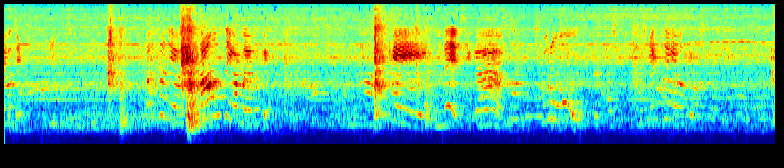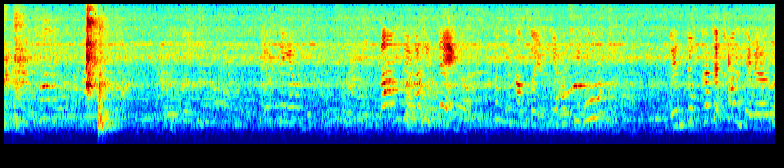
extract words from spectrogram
해보세요. 천천히 해보세요. 다운스윙 한번 해보세요. 오케이. 근데 지금 주로 다시, 백스윙 해보세요. 백스윙 해보세요. 다운스윙 하실 때 척추 각도 유지하시고 왼쪽 하체 턴 되면서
